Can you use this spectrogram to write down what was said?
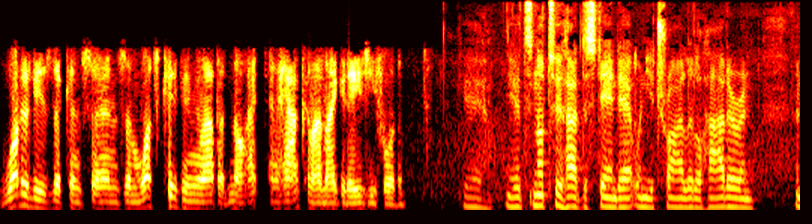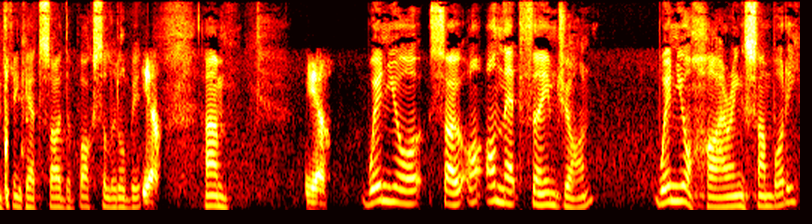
what it is that concerns them? What's keeping them up at night? And how can I make it easy for them? Yeah, yeah. It's not too hard to stand out when you try a little harder and, and think outside the box a little bit. Yeah. Um, yeah. When you're so on that theme, John, when you're hiring somebody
